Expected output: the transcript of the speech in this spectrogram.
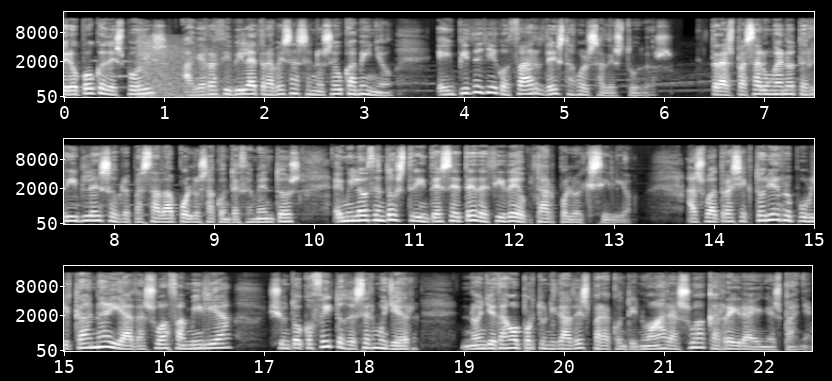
Pero pouco despois, a Guerra Civil atravesase no seu camiño e impídelle gozar desta bolsa de estudos. Tras pasar un ano terrible sobrepasada polos acontecementos, en 1937 decide optar polo exilio. A súa traxectoria republicana e a da súa familia, xunto co feito de ser muller, non lle dan oportunidades para continuar a súa carreira en España.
